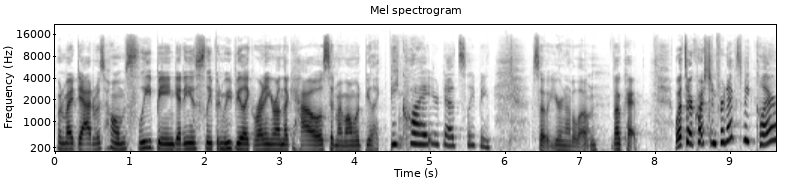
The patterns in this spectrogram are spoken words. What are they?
when my dad was home sleeping, getting his sleep, and we'd be like running around the house, and my mom would be like, Be quiet, your dad's sleeping. So, you're not alone. Okay. What's our question for next week, Claire?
